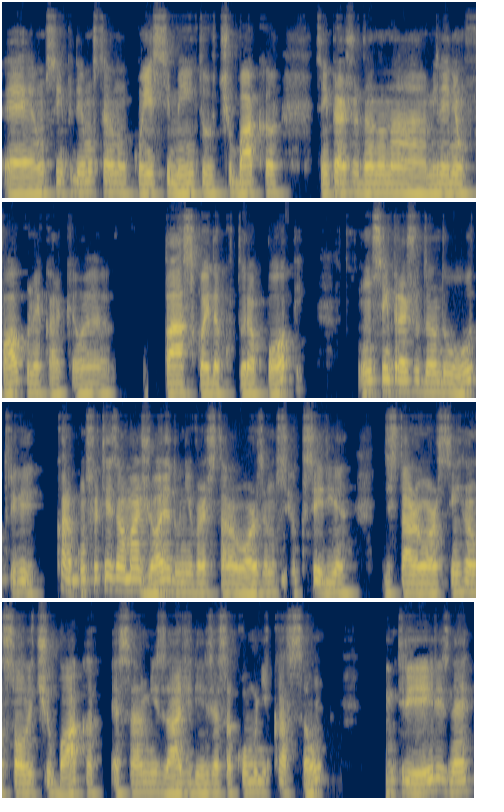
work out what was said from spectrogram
É, um sempre demonstrando conhecimento, Chewbacca sempre ajudando na Millennium Falcon, né, cara, que é um clássico aí da cultura pop. Um sempre ajudando o outro, e, cara, com certeza é uma joia do universo Star Wars. Eu não sei o que seria de Star Wars sem Han Solo e Chewbacca, essa amizade deles, essa comunicação entre eles, né?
